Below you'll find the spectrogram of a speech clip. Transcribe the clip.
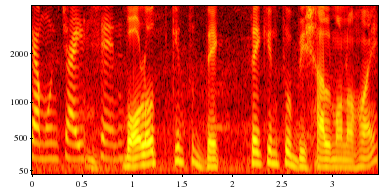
কেমন চাইছেন। বলদ কিন্তু দেখতে কিন্তু বিশাল মনে হয়।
